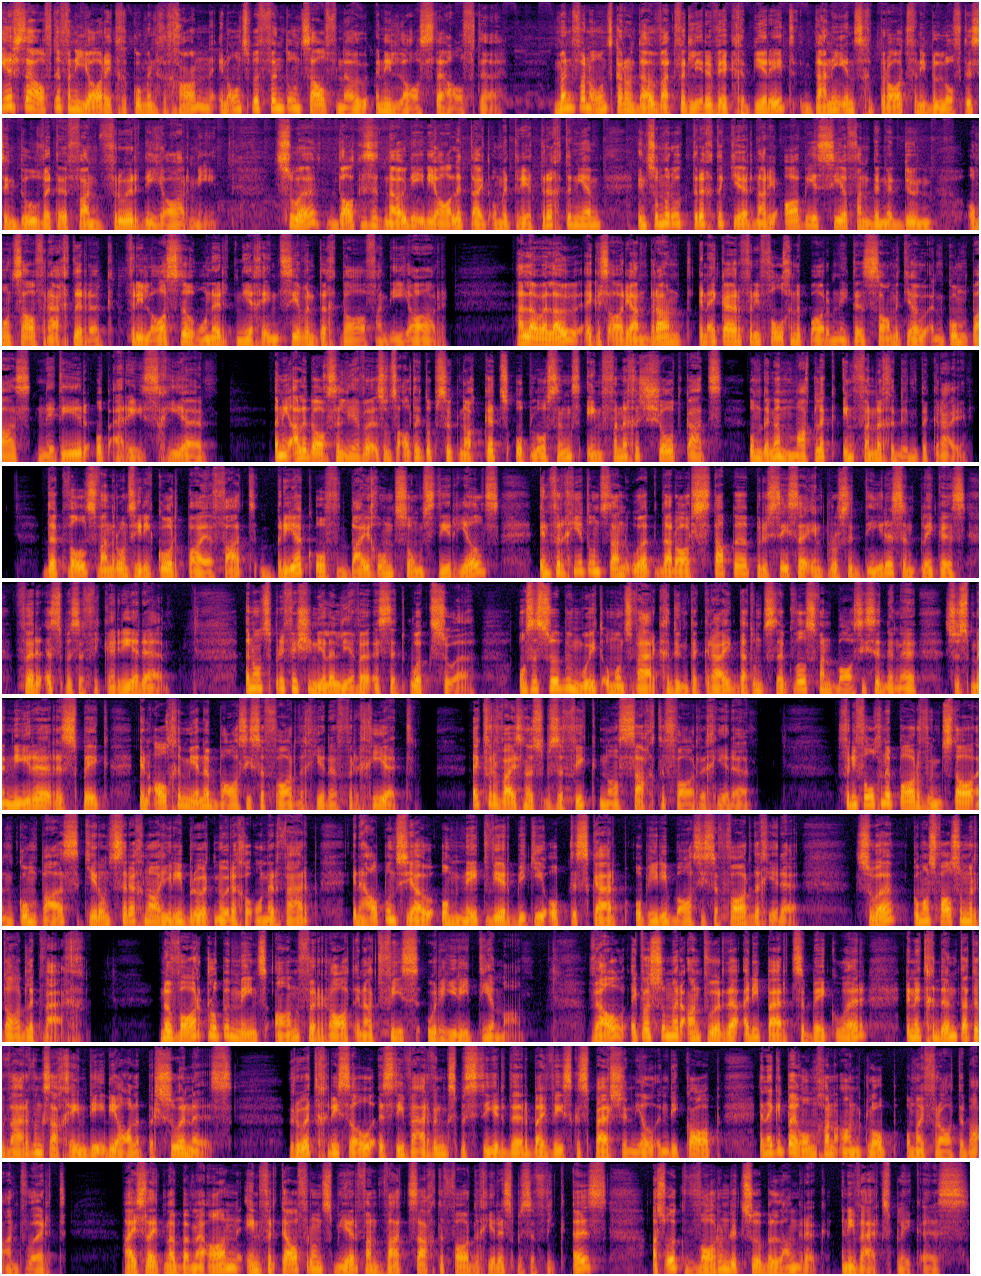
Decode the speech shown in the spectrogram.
Die eerste helfte van die jaar het gekom en gegaan en ons bevind onsself nou in die laaste helfte. Min van ons kan onthou wat verlede week gebeur het, dan nie eens gepraat van die beloftes en doelwitte van vroeër die jaar nie. So, dalk is dit nou die ideale tyd om 'n tree terug te neem en sommer ook terug te keer na die ABC van dinge doen om onsself reg te ruk vir die laaste 179 dae van die jaar. Hallo hallo, ek is Adrian Brandt en ek kuier vir die volgende paar minute saam met jou in Kompas net hier op RSG. In die alledaagse lewe is ons altyd op soek na kits oplossings en vinnige shortcuts om dinge maklik en vinnig gedoen te kry. Dikwels wanneer ons hierdie kort paaie vat, breek of buig ons soms die reëls en vergeet ons dan ook dat daar stappe, prosesse en prosedures in plek is vir 'n spesifieke rede. In ons professionele lewe is dit ook so. Ons is so bemoeid om ons werk gedoen te kry dat ons dikwels van basiese dinge soos maniere, respek en algemene basiese vaardighede vergeet. Ek verwys nou spesifiek na sagte vaardighede. Vir die volgende paar woensdae in Kompas keer ons terug na hierdie broodnodige onderwerp en help ons jou om net weer bietjie op te skerp op hierdie basiese vaardighede. So, kom ons val sommer dadelik weg. Nou waar klop 'n mens aan vir raad en advies oor hierdie tema? Wel, ek wou sommer antwoorde uit die perd se bek hoor en het gedink dat 'n werwingsagent die ideale persoon is. Rood Griesel is die werwingsbestuurder by Weskus Personeel in die Kaap en ek het by hom gaan aanklop om my vrae te beantwoord. Hy sluit nou by my aan en vertel vir ons meer van wat sagte vaardighede spesifiek is, asook waarom dit so belangrik in die werksplek is.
